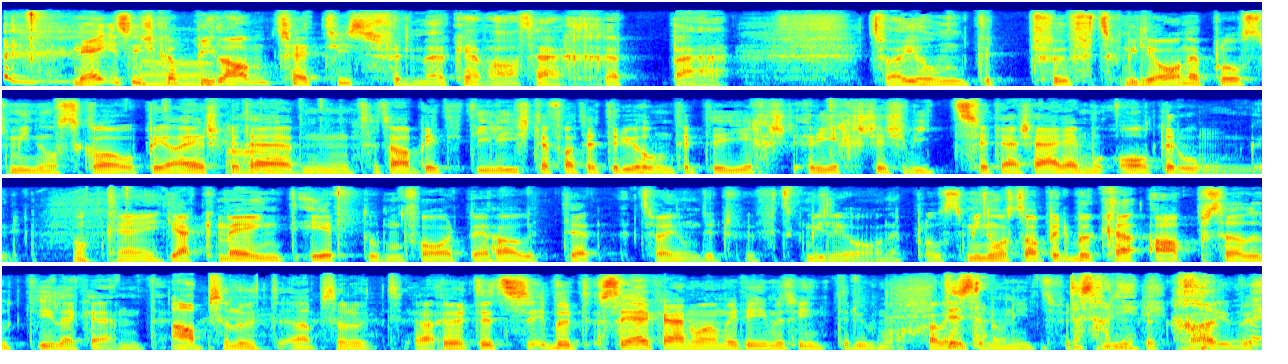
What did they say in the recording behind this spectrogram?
Nein, es ist gerade Bilanz, hat sein Vermögen, was, etwa 250 Millionen plus minus, glaube ich. Ja, erst gerade, ähm, da bei die Liste von den 300 reichsten, reichsten Schweizer, der ist er auch drunter. okay. Die hat gemeint, Irrtum vorbehalten, 250 Millionen plus minus, aber wirklich eine absolute Legende. Absolut, absolut. Ja, ich würde, jetzt, ich würde sehr gerne mal mit ihm ein Interview machen, Das, noch nicht das habe ich, könnte, wir,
